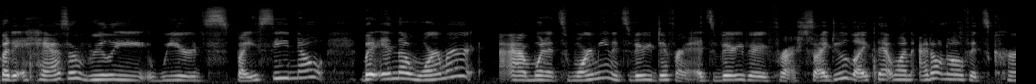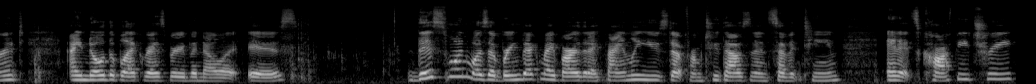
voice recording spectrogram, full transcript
but it has a really weird spicy note. But in the warmer, um, when it's warming, it's very different. It's very, very fresh. So I do like that one. I don't know if it's current. I know the black raspberry vanilla is. This one was a Bring Back My Bar that I finally used up from 2017, and it's Coffee Tree.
